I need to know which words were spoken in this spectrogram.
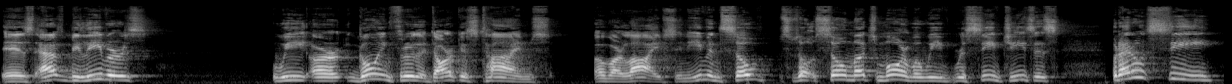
is as believers, we are going through the darkest times of our lives and even so so so much more when we receive Jesus but I don't see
